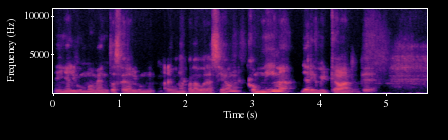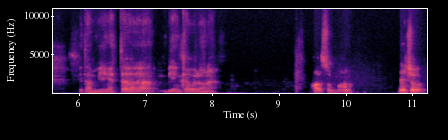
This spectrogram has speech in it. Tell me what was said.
en algún momento hacer algún, alguna colaboración con Mima, Yarimir Cabán, que, que también está bien cabrona. A su mano. De hecho,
